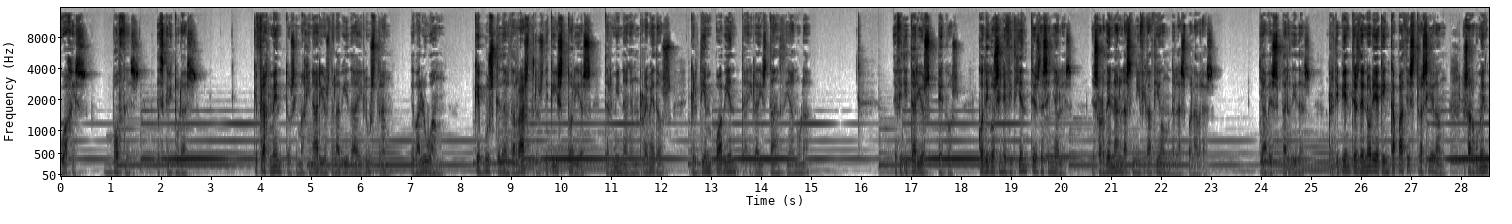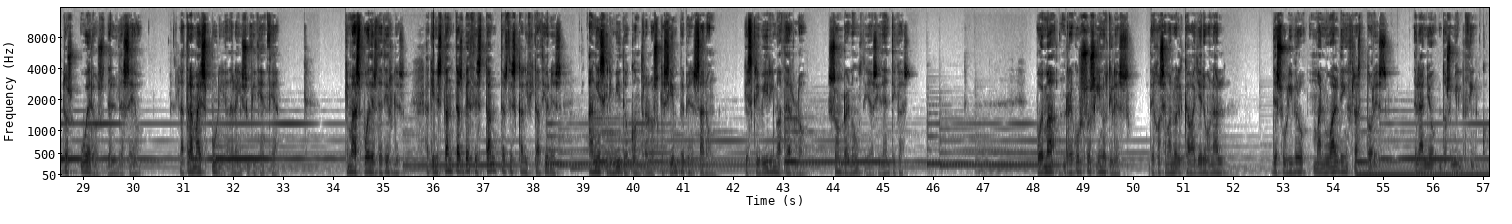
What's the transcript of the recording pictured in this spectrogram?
lenguajes, voces, escrituras. ¿Qué fragmentos imaginarios de la vida ilustran, evalúan? ¿Qué búsquedas de rastros, de qué historias terminan en remedos que el tiempo avienta y la distancia anula? Deficitarios ecos, códigos ineficientes de señales, desordenan la significación de las palabras. Llaves perdidas, recipientes de noria que incapaces trasiegan los argumentos hueros del deseo, la trama espuria de la insuficiencia. ¿Qué más puedes decirles a quienes tantas veces tantas descalificaciones han esgrimido contra los que siempre pensaron que escribir y no hacerlo son renuncias idénticas? Poema Recursos Inútiles de José Manuel Caballero Bonal de su libro Manual de Infractores del año 2005.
